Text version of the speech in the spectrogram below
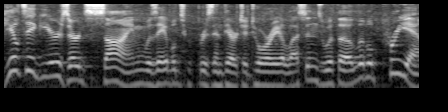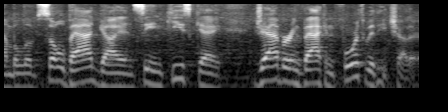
Guilty Gear Xrd Sign was able to present their tutorial lessons with a little preamble of Sol Badguy and Sin Kiske jabbering back and forth with each other.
